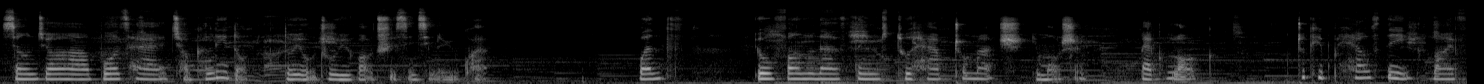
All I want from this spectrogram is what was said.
香蕉啊、菠菜、巧克力等。都有助于保持心情的愉快。Once you found that seems to have too much emotion backlog to keep healthy life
